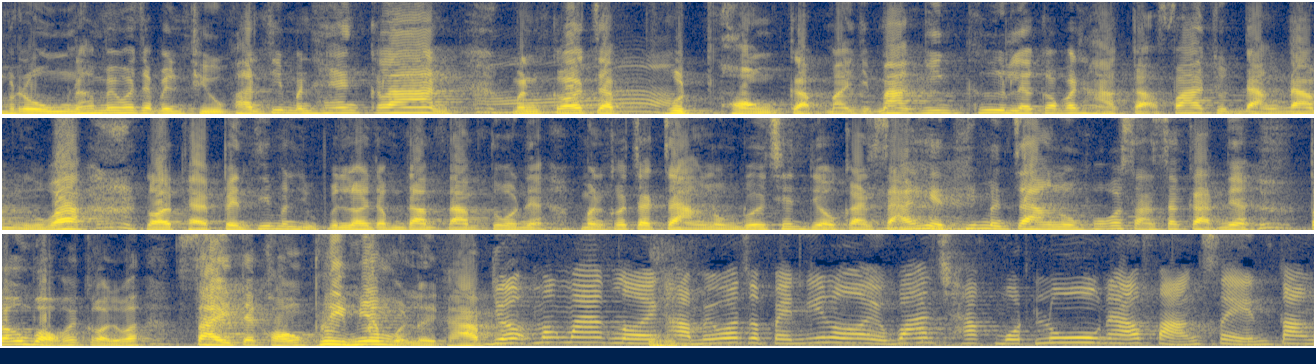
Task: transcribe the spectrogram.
ำรุงนะไม่ว่าจะเป็นผิวพรรณที่มันแห้งกร้านอ๋อมันก็จะผุดผ่องกลับมามากยิ่งขึ้น แล้วก็ปัญหากระฝ้าจุดด่างดำหรือว่ารอยแผลเป็นที่มันอยู่เป็นรอยดำๆตามตัวเนี่ยมันก็จะจางลงด้วยเช่นเดียวกันสาเหตุที่มันจางลงเพราะว่าสารสกัดเนี่ยต้องบอกไว้ก่อนเลยว่าใส่แต่ของพรีเมียมหมดเลยครับ เยอะมากๆเลยค่ะ ไม่ว่าจะเป็นนี่เลยว่านชักมดลูกนะคะฝางเสนตัง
